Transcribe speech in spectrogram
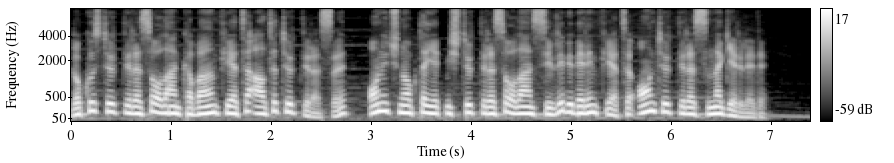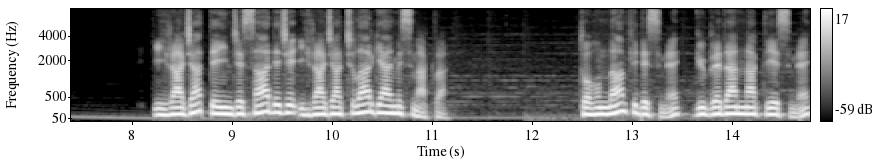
9 Türk Lirası olan kabağın fiyatı 6 Türk Lirası, 13.70 Türk Lirası olan sivri biberin fiyatı 10 Türk Lirasına geriledi. İhracat deyince sadece ihracatçılar gelmesin akla. Tohumdan fidesine, gübreden nakliyesine,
